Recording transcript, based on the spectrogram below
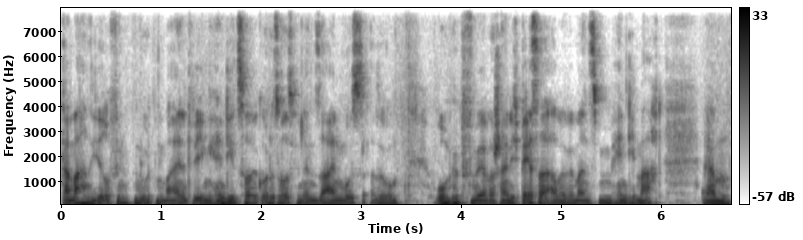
Dann machen Sie Ihre fünf Minuten meinetwegen Handyzeug oder sowas, wenn es sein muss. Also rumhüpfen wäre wahrscheinlich besser, aber wenn man es mit dem Handy macht, ähm,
